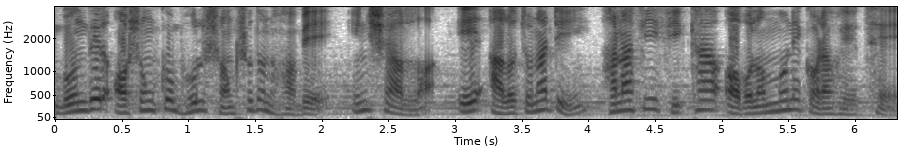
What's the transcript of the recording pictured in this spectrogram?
বোনদের অসংখ্য ভুল সংশোধন হবে, ইনশাআল্লাহ। এ আলোচনাটি হানাফি ফিক্ষা অবলম্বনে করা হয়েছে।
